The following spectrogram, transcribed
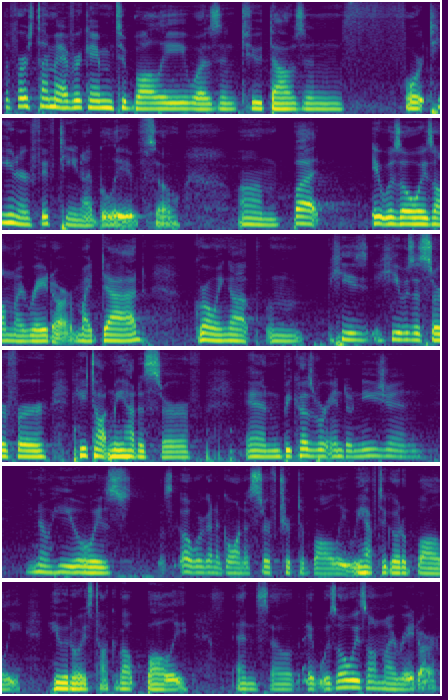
the first time I ever came to Bali was in 2014 or 15, I believe. So, um, but it was always on my radar. My dad, growing up, um, he's he was a surfer. He taught me how to surf, and because we're Indonesian, you know, he always was, oh, we're gonna go on a surf trip to Bali. We have to go to Bali. He would always talk about Bali, and so it was always on my radar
